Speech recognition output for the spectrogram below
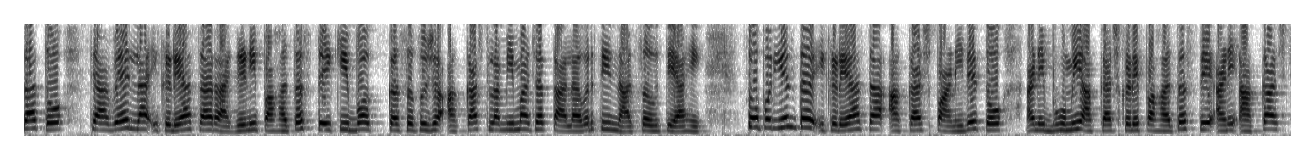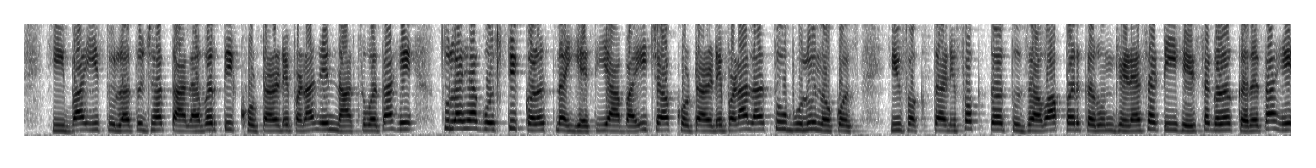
जातो त्यावेळेला इकडे आता रागिणी पाहत असते की बघ कसं तुझ्या आकाशला मी माझ्या तालावरती नाचवते आहे. तोपर्यंत इकडे आता आकाश पाणी देतो आणि भूमी आकाशकडे पाहत असते आणि आकाश ही बाई तुला तुझ्या तालावरती खोटारडेपणाने नाचवत आहे. तुला ह्या गोष्टी कळत नाहीयेत. या बाईच्या खोटारडेपणाला तू भूलू नकोस. ही फक्त आणि फक्त तुझा वापर करून घेण्यासाठी हे सगळं करत आहे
